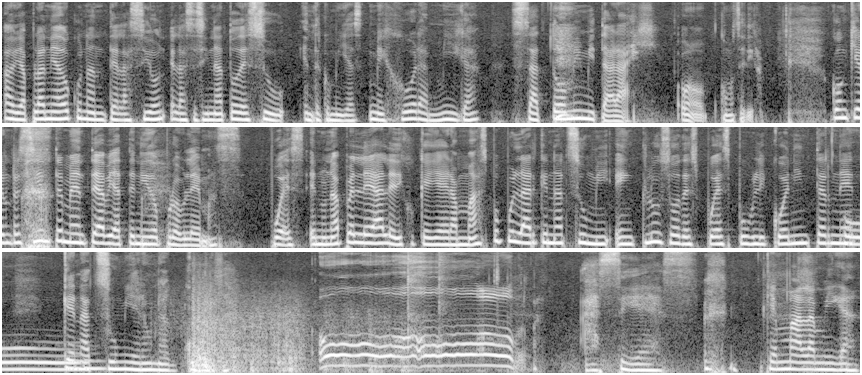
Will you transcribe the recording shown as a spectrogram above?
había planeado con antelación el asesinato de su, entre comillas, mejor amiga, Satomi Mitarai, o como se diga, con quien recientemente había tenido problemas. Pues en una pelea le dijo que ella era más popular que Natsumi e incluso después publicó en internet Oh. que Natsumi era una gorda. Oh, Así es. qué mala amiga.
